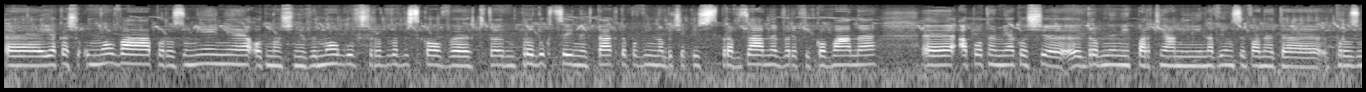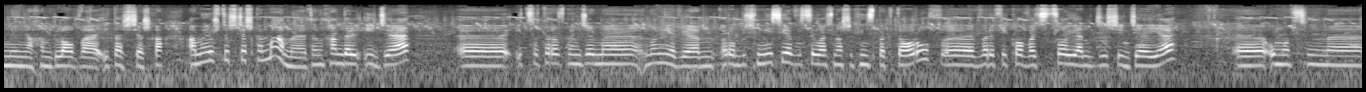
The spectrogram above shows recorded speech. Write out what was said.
e, jakaś umowa, porozumienie odnośnie wymogów środowiskowych czy tam produkcyjnych, tak? To powinno być jakieś sprawdzane, weryfikowane, e, a potem jakoś e, drobnymi partiami nawiązywane te porozumienia handlowe i ta ścieżka. A my już tę ścieżkę mamy, ten handel idzie. E, I co teraz będziemy, no nie wiem, robić misje, wysyłać naszych inspektorów, e, weryfikować co, jak, gdzie się dzieje, e, umocnimy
